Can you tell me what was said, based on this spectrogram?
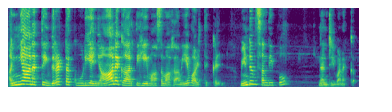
அஞ்ஞானத்தை விரட்டக்கூடிய ஞான கார்த்திகை மாசமாக அமைய வாழ்த்துக்கள். மீண்டும் சந்திப்போம். நன்றி வணக்கம்.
